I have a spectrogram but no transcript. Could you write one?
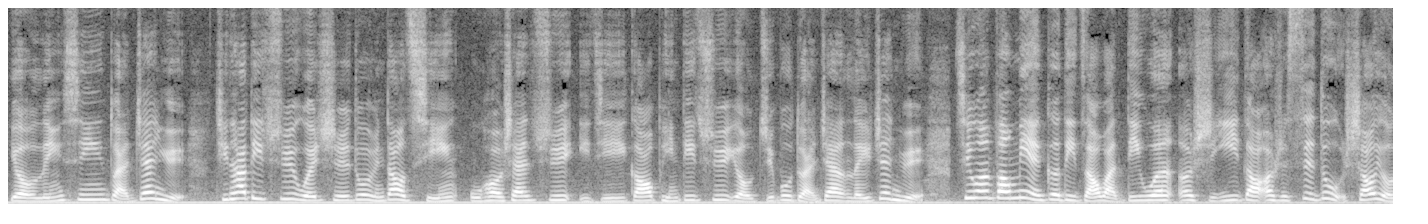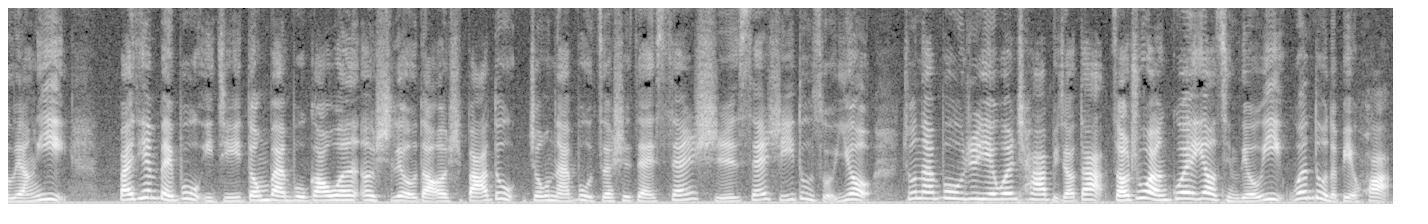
有零星短暂雨，其他地区维持多云到晴。午后山区以及高屏地区有局部短暂雷阵雨。气温方面，各地早晚低温二十一到二十四度，稍有凉意。白天北部以及东半部高温二十六到二十八度，中南部则是在三十、三十一度左右。中南部日夜温差比较大，早出晚归要请留意温度的变化。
